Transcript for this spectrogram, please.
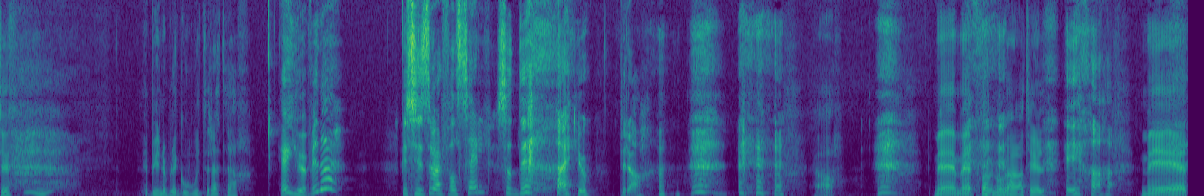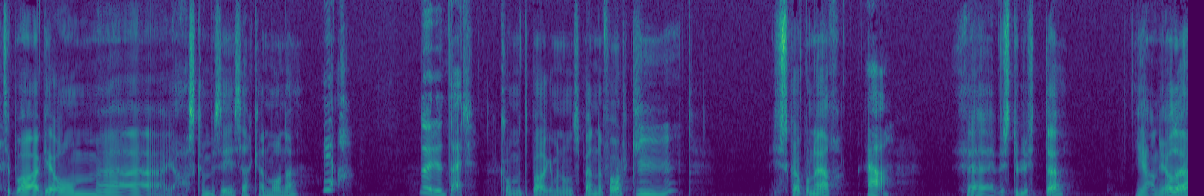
Du, vi begynner å bli gode til dette her. Ja, gjør vi det? Vi syns det i hvert fall selv, så det er jo bra. Ja. Vi, vi prøver noen ganger til. ja. Vi er tilbake om eh, ja, skal vi si ca. en måned. ja. Noe rundt der. Kommer tilbake med noen spennende folk. Mhm. Husk å abonnere. Ja. Eh, hvis du lytter, gjerne gjør det.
